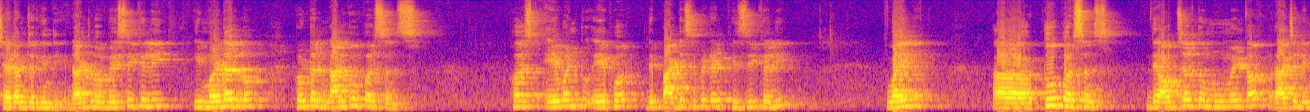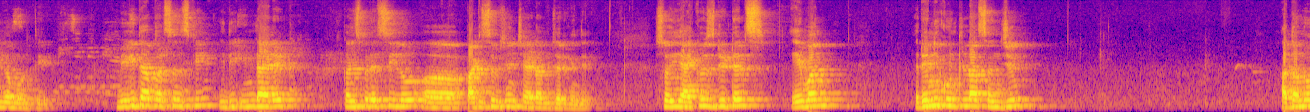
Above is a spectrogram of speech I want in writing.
చేయడం జరిగింది. దాంట్లో బేసికలీ ఈ మర్డర్లో టోటల్ నాలుగు persons first A one to A four they participated physically while two persons they observe the moment of Rajalingamurthy మిగతా పర్సన్స్కి ఇది ఇండైరెక్ట్ కన్స్పిరసీలో పార్టిసిపేషన్ చేయడం జరిగింది. సో ఈ accuse details A one Renikuntla Sanjeev అతను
